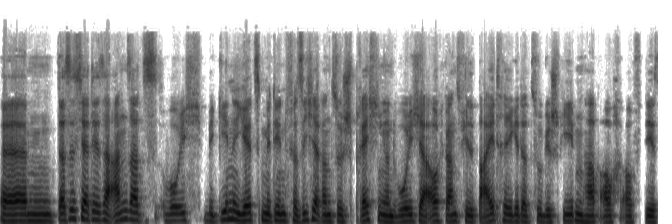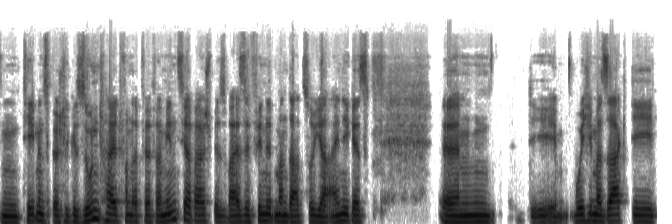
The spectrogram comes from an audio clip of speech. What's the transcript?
Ähm, das ist ja dieser Ansatz, wo ich beginne jetzt mit den Versicherern zu sprechen und wo ich ja auch ganz viel Beiträge dazu geschrieben habe, auch auf diesen Themenspecial Gesundheit von der Pfefferminzia beispielsweise findet man dazu ja einiges, ähm, die, wo ich immer sage, die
